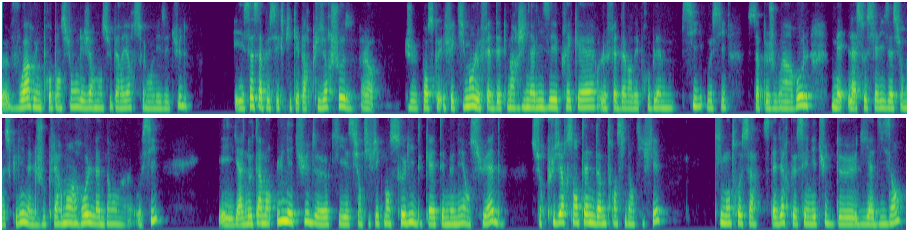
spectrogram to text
euh, voire une propension légèrement supérieure selon les études. Et ça, ça peut s'expliquer par plusieurs choses. Alors, je pense qu'effectivement, le fait d'être marginalisé, précaire, le fait d'avoir des problèmes psy aussi, ça peut jouer un rôle, mais la socialisation masculine, elle joue clairement un rôle là-dedans euh, aussi. Et il y a notamment une étude euh, qui est scientifiquement solide qui a été menée en Suède sur plusieurs centaines d'hommes transidentifiés qui montre ça. C'est-à-dire que c'est une étude d'il y a dix ans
